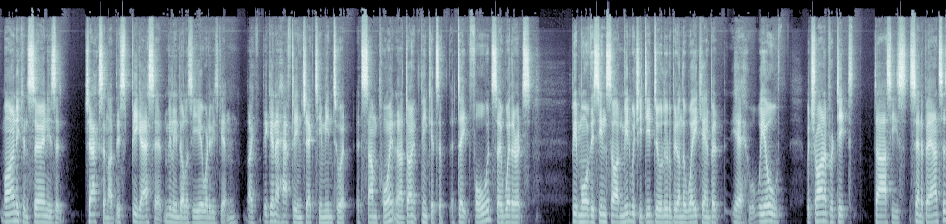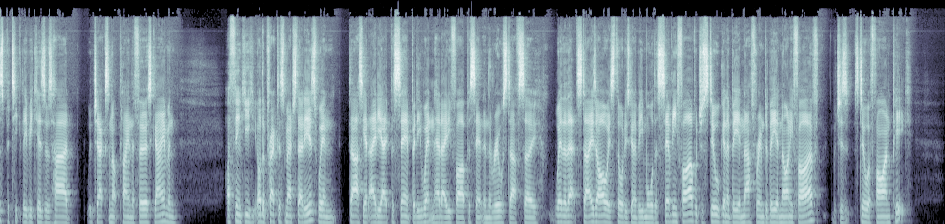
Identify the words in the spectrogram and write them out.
my only concern is that Jackson, like this big asset, million dollars a year, whatever he's getting, like they're going to have to inject him into it at some point, and I don't think it's a, a deep forward. So whether it's a bit more of this inside mid, which he did do a little bit on the weekend, but yeah, we all we're trying to predict Darcy's centre bounces, particularly because it was hard with Jackson not playing the first game, and I think he or the practice match that is when Darcy had 88%, but he went and had 85% in the real stuff. So whether that stays, I always thought he's going to be more the 75, which is still going to be enough for him to be a 95, which is still a fine pick.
